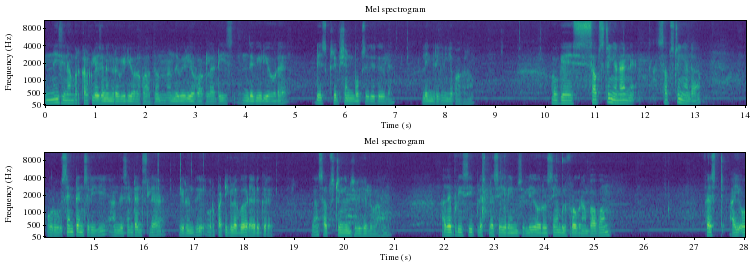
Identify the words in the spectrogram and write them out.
என்ஐசி நம்பர் கல்குலேஷனுங்கிற வீடியோவில் பார்த்தோம். அந்த வீடியோ பார்க்கலாட்டி இந்த வீடியோவோட டிஸ்கிரிப்ஷன் பாக்ஸ் இருக்குது லிங்க் இருக்குது நீங்கள் பார்க்கலாம். ஓகே சப்ஸ்ட்ரிங் என்ன சப்ஸ்ட்ரிங் என்ன ஒரு சென்டென்ஸ் இருக்குது அந்த சென்டென்ஸில் இருந்து ஒரு பர்டிகுலர் வேர்டை எடுக்கிறது தான் சப்ஸ்ட்ரிங்னு சொல்லி சொல்லுவாங்க. அது எப்படி சி ப்ளஸ் ப்ளஸ் செய்கிறேன்னு சொல்லி ஒரு சேம்பிள் ப்ரோக்ராம் பார்ப்போம். ஃபஸ்ட் ஐஓ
